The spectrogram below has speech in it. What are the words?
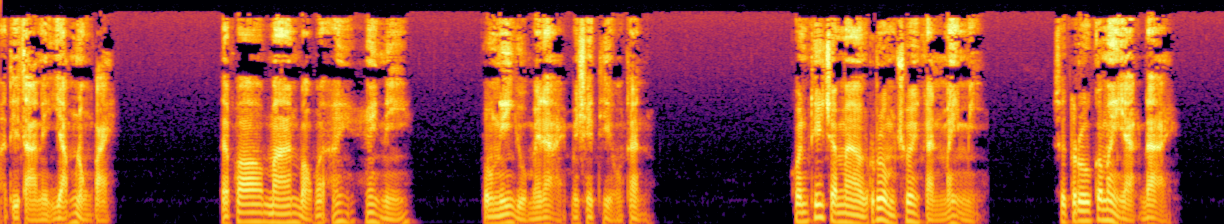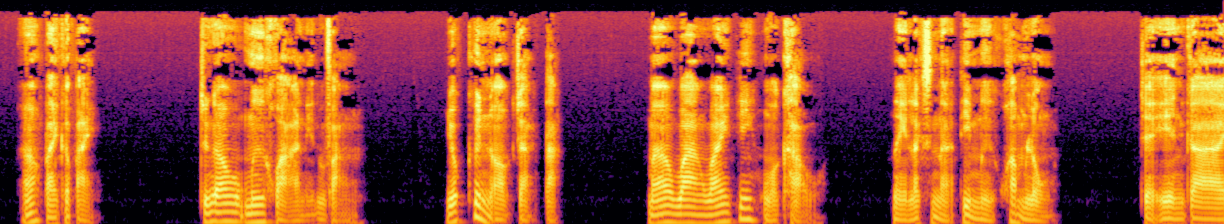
อธิษฐานนี่ย้ำลงไป แต่พอมารบอกว่าเอ้ให้หนีตรงนี้อยู่ไม่ได้ ไม่ใช่ที่ของท่าน คนที่จะมาร่วมช่วยกันไม่มีศัตรูก็ไม่อยากได้ เอาไปก็ไป จึงเอามือขวาเนี่ยดูฝัง ยกขึ้นออกจากตัก มาวางไว้ที่หัวเขา่า ในลักษณะที่มือคว่ำลง จะเอ็นกาย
